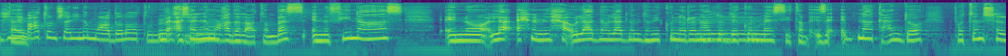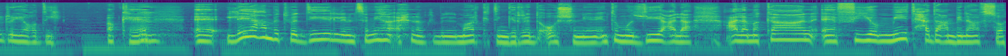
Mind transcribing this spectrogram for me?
نحن طيب. نبعتهم مشان ينموا عضلاتهم عشان ينموا عضلاتهم. بس إنه في ناس إنه لا إحنا بنلحق أولادنا أولادنا بدهم يكونوا رونالدو بده يكون ميسي. طب إذا ابنك عنده potential رياضي okay؟ آه ليه عم بتوديه اللي بنسميها إحنا بال marketing ال red ocean يعني أنت موديه على على مكان آه فيه 100 حدا عم بينافسه.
